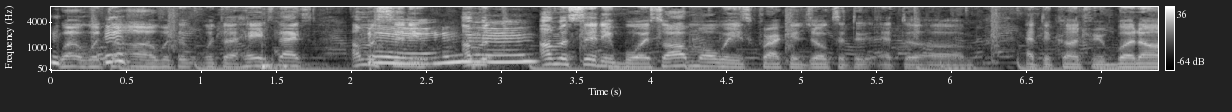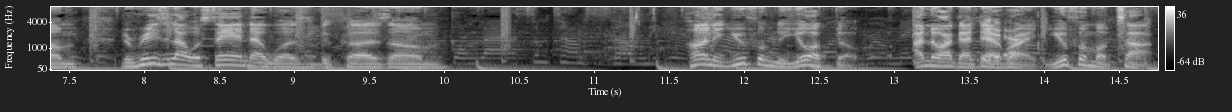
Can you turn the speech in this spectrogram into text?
well, with the uh, with the with the haystacks, I'm a city, mm-hmm. I'm, a, mm-hmm. I'm a city boy, so I'm always cracking jokes at the at the um at the country. But um, the reason I was saying that was because um, honey, you from New York though. I know I got that yeah. right. You're from up top.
